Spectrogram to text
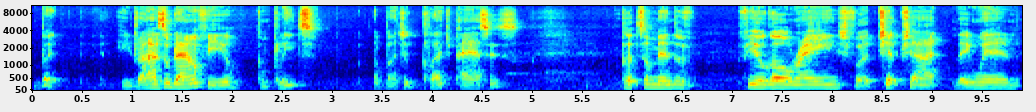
but he drives them downfield, completes a bunch of clutch passes, puts them in the field goal range for a chip shot. They win.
